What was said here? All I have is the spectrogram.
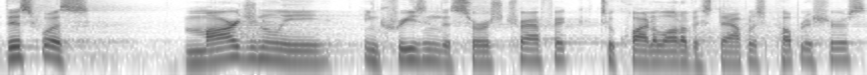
This was marginally increasing the search traffic to quite a lot of established publishers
